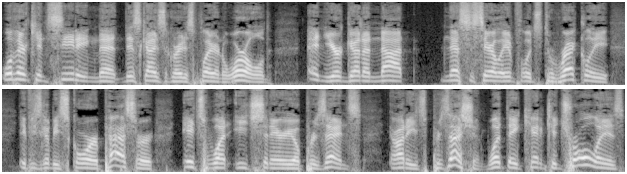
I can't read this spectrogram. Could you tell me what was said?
Well, they're conceding that this guy's the greatest player in the world, and you're going to not necessarily influence directly if he's going to be scorer or passer. It's what each scenario presents on each possession. What they can control is,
